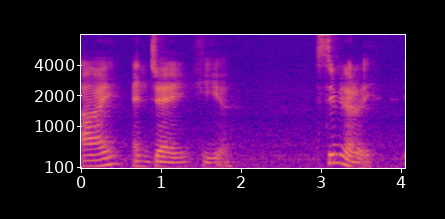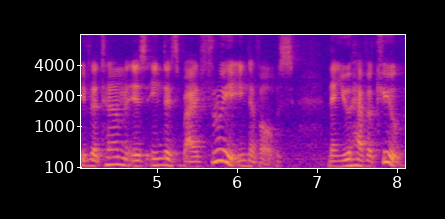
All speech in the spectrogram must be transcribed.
i and j here. Similarly, if the term is indexed by three intervals, then you have a cube.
